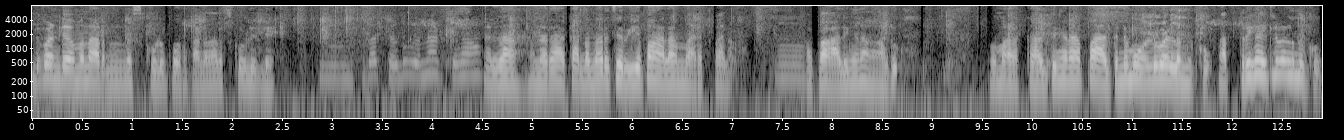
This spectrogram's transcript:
ഇത് പണ്ട് നമ്മൾ നടന്ന് സ്കൂളിൽ പോകും കണ്ണനാട് സ്കൂളില്ലേ? അല്ല അന്നേരം ആ കണ്ണനാറ് ചെറിയ പാലാണ് മരപ്പാലം. ആ പാലിങ്ങനെ ആടും. അപ്പൊ മഴക്കാലത്ത് ഇങ്ങനെ ആ പാലത്തിന്റെ മുകളിൽ വെള്ളം നിൽക്കും അത്രയും ഹൈറ്റിൽ വെള്ളം നിൽക്കും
